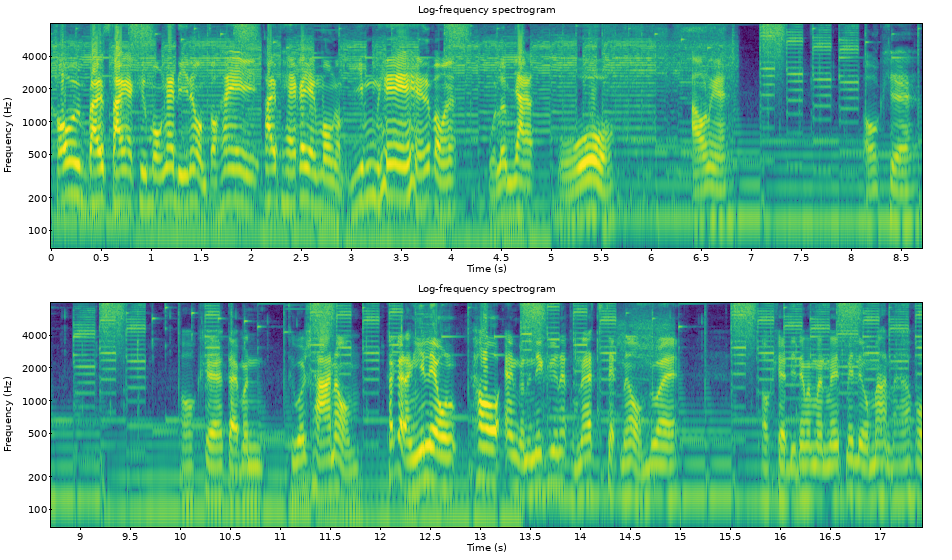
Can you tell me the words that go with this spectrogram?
เขาบายซ้ายอะคือมองแง่ดีนะผมต่อให้พ่ายแพ้ก็ยังมองแบบยิ้มเฮ่หรือเปล่าวะโหเริ่มยากแล้วโอ้เอาไงโอเคโอเค แต่มันถือว่าช้านะผมถ้าเกิดอย่างนี้เร็วเท่าแอนก่อนนี้คือนะผมน่าจะเสร็จนะผมด้วยโอเคดีนะมันมันไม่ไม่เร็วมากนะครับผ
